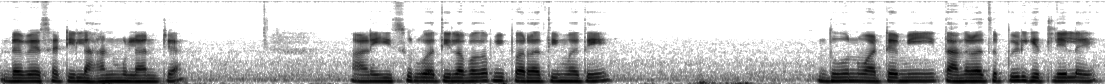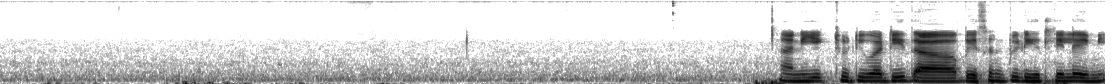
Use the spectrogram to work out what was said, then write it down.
डब्यासाठी लहान मुलांच्या. आणि सुरुवातीला बघा मी परातीमध्ये दोन वाट्या मी तांदळाचं पीठ घेतलेलं आहे. आणि एक छोटी वाटी दा बेसन पीठ घेतलेलं आहे मी.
